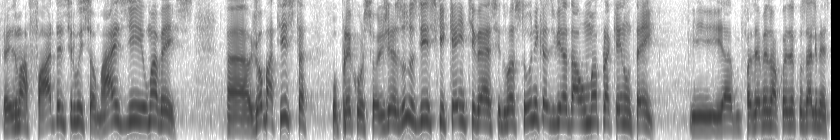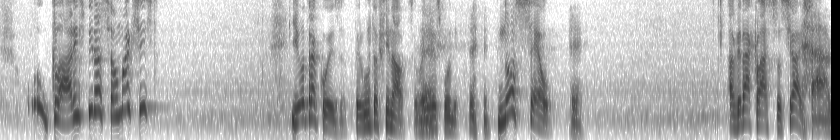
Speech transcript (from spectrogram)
Fez uma farta distribuição, mais de uma vez. Ah, João Batista o precursor de Jesus, disse que quem tivesse duas túnicas devia dar uma para quem não tem. E fazer a mesma coisa com os alimentos. Clara inspiração marxista. E outra coisa, pergunta final, você vai é. responder. No céu, é. Haverá classes sociais? Ah,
